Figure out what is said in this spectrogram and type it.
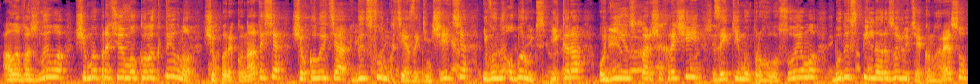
Але важливо, що ми працюємо колективно, щоб переконатися, що коли ця дисфункція закінчиться і вони оберуть спікера, однією з перших речей, за які ми проголосуємо, буде спільна резолюція конгресу,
